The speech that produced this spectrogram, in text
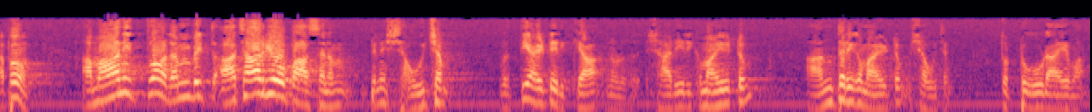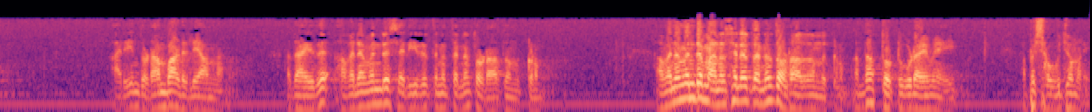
അപ്പോ അമാനിത്വം അദമ്പിത് ആചാര്യോപാസനം പിന്നെ ശൗചം വൃത്തിയായിട്ടിരിക്കുക എന്നുള്ളത്. ശാരീരികമായിട്ടും ആന്തരികമായിട്ടും ശൗചം. തൊട്ടുകൂടായ്മ ആരെയും തൊടാൻ പാടില്ല എന്നാണ്. അതായത് അവനവന്റെ ശരീരത്തിനെ തന്നെ തൊടാതെ നിൽക്കണം. അവനവന്റെ മനസ്സിനെ തന്നെ തൊടാതെ നിൽക്കണം. എന്നാ തൊട്ടുകൂടായ്മയായി. അപ്പൊ ശൗചമായി.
